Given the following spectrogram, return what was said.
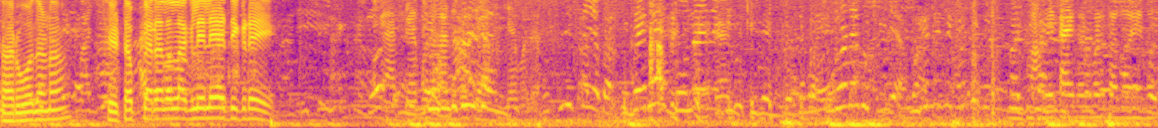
सर्वजण सेटअप करायला लागलेले आहेत इकडे. मागे काय गडबड चालू आहे बघ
